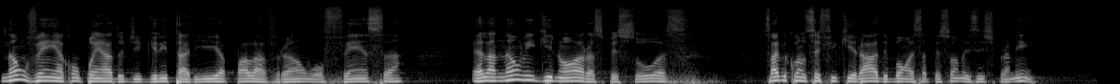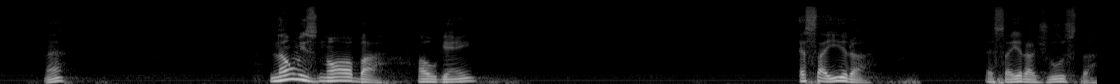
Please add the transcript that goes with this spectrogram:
não vem acompanhado de gritaria, palavrão, ofensa, ela não ignora as pessoas. Sabe quando você fica irado e, bom, essa pessoa não existe para mim? Né? Não esnoba alguém. Essa ira essa ira justa,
